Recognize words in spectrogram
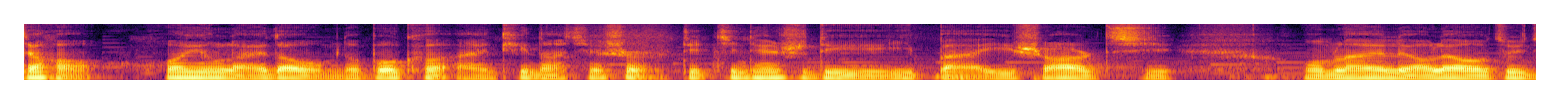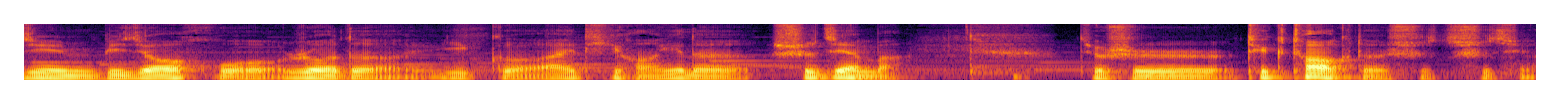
大家好，欢迎来到我们的播客《IT 那些事儿》。第今天是第一百一十二期，我们来聊聊最近比较火热的一个 IT 行业的事件吧，就是 TikTok 的事事情。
